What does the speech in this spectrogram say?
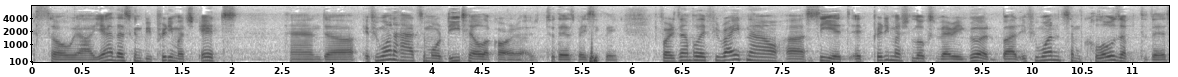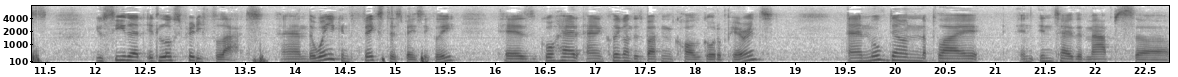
So uh, yeah, that's going to be pretty much it. And uh, if you want to add some more detail to this, basically, for example, if you right now uh, see it, it pretty much looks very good. But if you want some close-up to this, you see that it looks pretty flat. And the way you can fix this basically is go ahead and click on this button called Go to Parent and move down and apply in, inside the maps uh,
